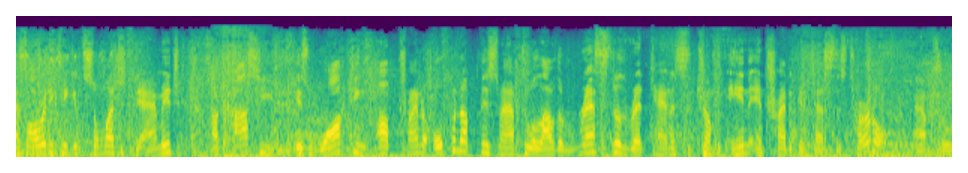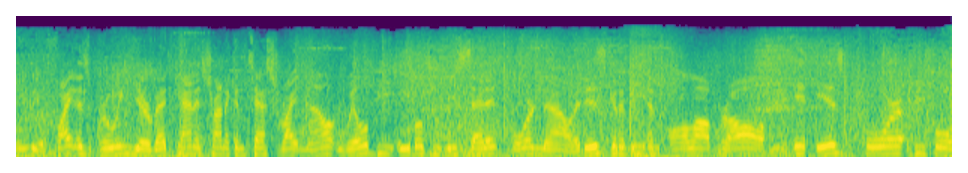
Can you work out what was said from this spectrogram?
has already taken so much damage, Akashi is walking up, trying to open up this map to allow the rest of the Red Canids to jump in and try to contest this Turtle. Absolutely. A fight is brewing here. Red Can is trying to contest right now. Will be able to reset it for now. It is going to be an all-out brawl. It is 4v4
